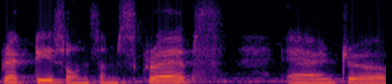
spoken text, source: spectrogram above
practice on some scraps and uh,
